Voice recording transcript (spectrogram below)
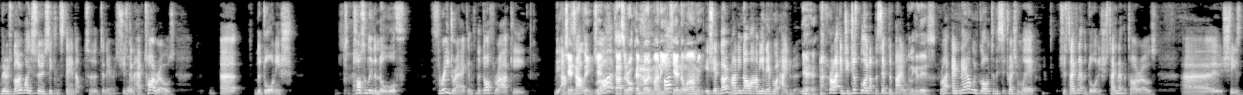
there is no way Cersei can stand up to Daenerys. She's going to have Tyrells, uh, the Dornish, possibly the North, three dragons, the Dothraki, the and she had nothing. She had, right? Casterly Rock had no money, and she had no army. she had no money, no army, and everyone hated her. Yeah. right? And she'd just blown up the Sept of Baelor. Look at this. right? And now we've gone to this situation where she's taken out the Dornish, she's taken out the Tyrells, uh, she's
